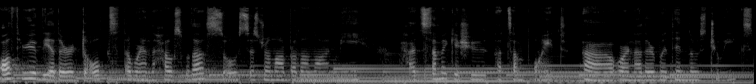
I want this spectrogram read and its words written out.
All three of the other adults that were in the house with us, so sister in law, brother in law, and me, had stomach issues at some point uh, or another within those two weeks.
